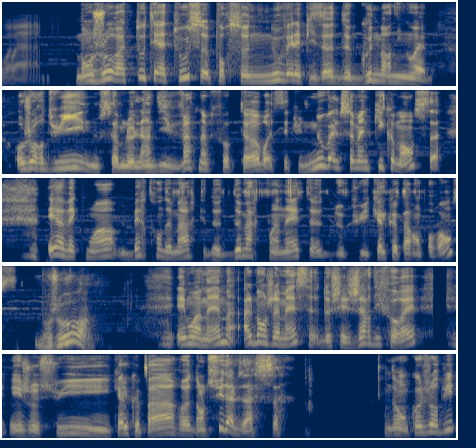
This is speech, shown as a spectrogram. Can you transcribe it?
Web. Bonjour à toutes et à tous pour ce nouvel épisode de Good Morning Web. Aujourd'hui, nous sommes le lundi 29 octobre et c'est une nouvelle semaine qui commence. Et avec moi, Bertrand Demarque de Demarque.net depuis quelque part en Provence. Bonjour. Et moi-même, Alban Jamès de chez Jardy Forêt et je suis quelque part dans le sud Alsace. Donc aujourd'hui,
